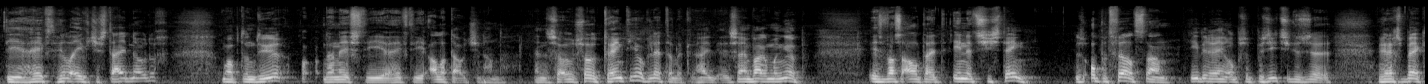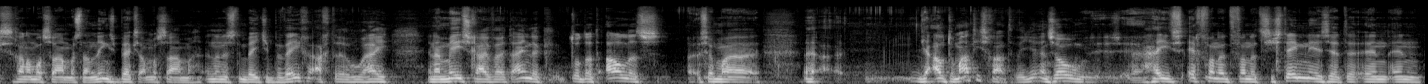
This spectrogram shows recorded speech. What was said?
die heeft heel eventjes tijd nodig. Maar op den duur, dan is die, eh, heeft hij alle touwtjes in handen. En zo, zo traint hij ook letterlijk. Hij, zijn warming-up was altijd in het systeem. Dus op het veld staan. Iedereen op zijn positie. Dus eh, rechtsbacks gaan allemaal samen staan, linksbacks allemaal samen. En dan is het een beetje bewegen achter hoe hij... En dan meeschuiven uiteindelijk totdat alles, eh, zeg maar... ja, automatisch gaat, weet je. En zo, hij is echt van het, van het systeem neerzetten en, en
